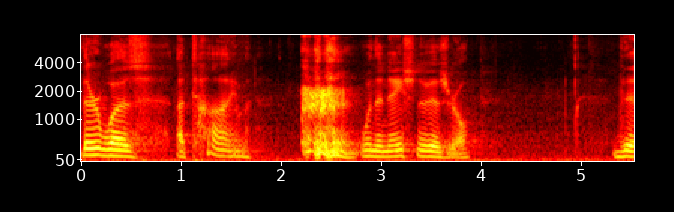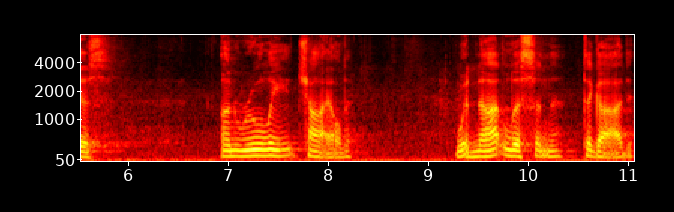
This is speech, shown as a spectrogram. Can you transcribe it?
There was a time when the nation of Israel, this unruly child, would not listen to God.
